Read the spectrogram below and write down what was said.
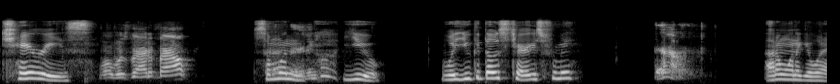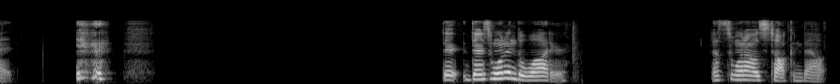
cherries. What was that about? Someone you. Will you get those cherries for me? Yeah. I don't want to get wet. there there's one in the water. That's the one I was talking about.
